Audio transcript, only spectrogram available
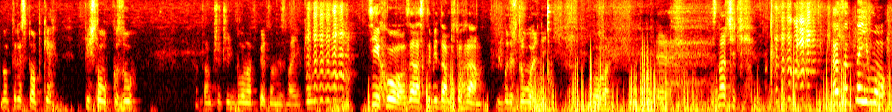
ну, три стопки пішло в козу. Там чуть-чуть було надпито, не знаю. Тихо, зараз тобі дам 100 грам і будеш довольний. От. Е, значить, та.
